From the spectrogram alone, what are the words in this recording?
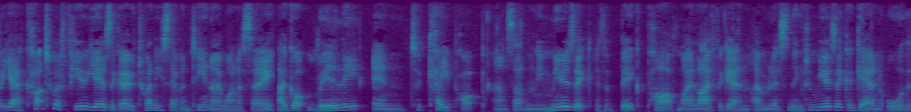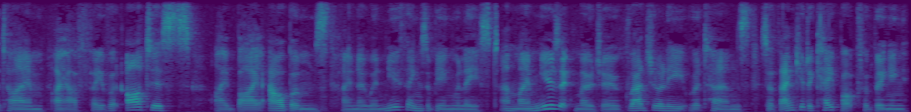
But yeah, cut to a few years ago, 2017, I want to say, I got really into K pop, and suddenly music is a big part of my life again. I'm listening to music again all the time. I have favourite artists, I buy albums, I know when new things are being released, and my music mojo gradually returns. So thank you to K-pop for bringing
